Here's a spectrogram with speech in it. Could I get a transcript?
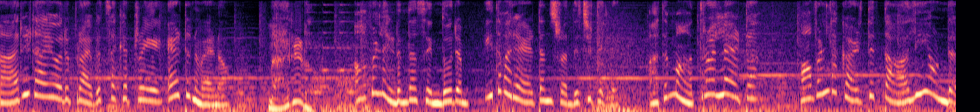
മാരീഡ് ആയ ഒരു പ്രൈവറ്റ് സെക്രട്ടറിയെ ഏട്ടന് വേണോ? മാരീഡോ അവൾ ഇടുന്ന സിന്ദൂരം ഇതുവരെ ഏട്ടൻ ശ്രദ്ധിച്ചിട്ടില്ലേ? അത് മാത്രമല്ല ഏട്ടാ അവളുടെ കഴുത്തിൽ താലിയുണ്ട്.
